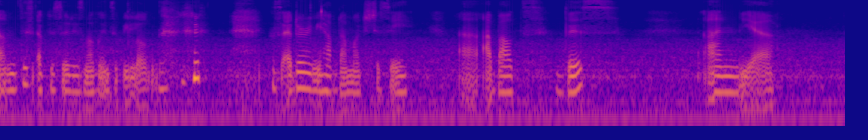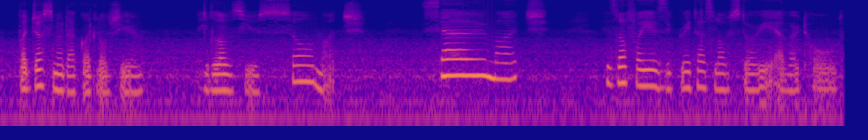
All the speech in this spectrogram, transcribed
um, this episode is not going to be long because I don't really have that much to say uh, about this. And yeah, but just know that God loves you. He loves you so much. So much. His love for you is the greatest love story ever told.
